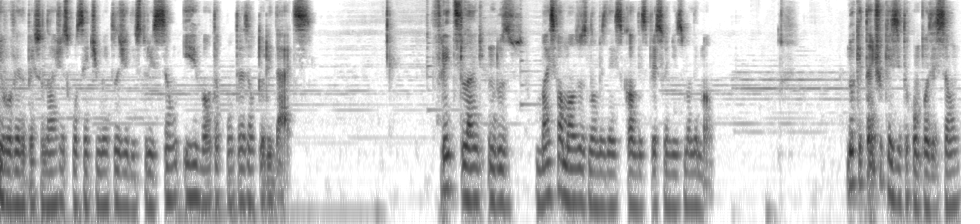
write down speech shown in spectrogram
envolvendo personagens com sentimentos de destruição e revolta contra as autoridades. Fritz Lang, um dos mais famosos nomes da escola de expressionismo alemão. No que tange o quesito composição,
